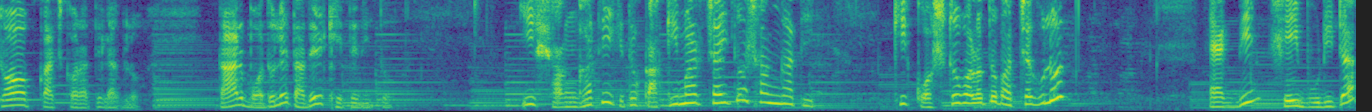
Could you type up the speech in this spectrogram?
সব কাজ করাতে লাগল। তার বদলে তাদের খেতে দিত। কি সাংঘাতিক, এ তো কাকিমার চাইতেও সাংঘাতিক। কি কষ্ট বলো তো বাচ্চাগুলোর। একদিন সেই বুড়িটা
